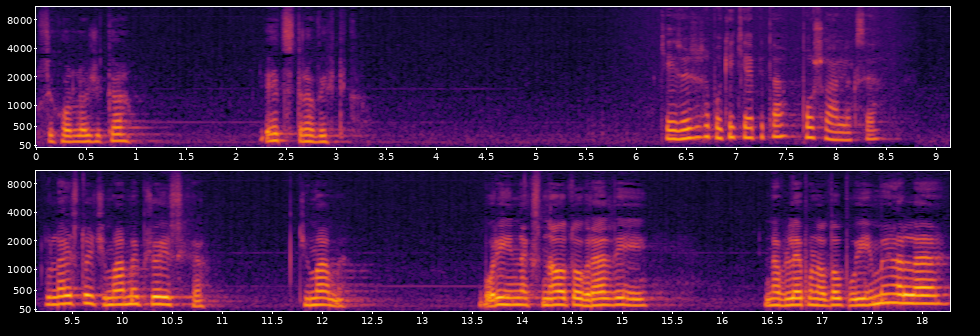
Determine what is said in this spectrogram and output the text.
ψυχολογικά, έτσι τραβήχτηκα. Και η ζωή σας από εκεί και έπειτα πόσο άλλαξε; Τουλάχιστον κοιμάμαι πιο ήσυχα. Κοιμάμαι. Μπορεί να ξυπνάω το βράδυ, να βλέπω να δω που είμαι, αλλά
